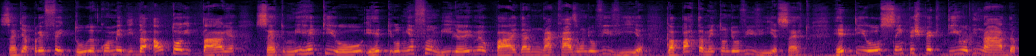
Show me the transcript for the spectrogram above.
certo? E a prefeitura, com a medida autoritária, certo? Me retirou e retirou minha família, eu e meu pai, da, da casa onde eu vivia, do apartamento onde eu vivia, certo? Retirou sem perspectiva de nada.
